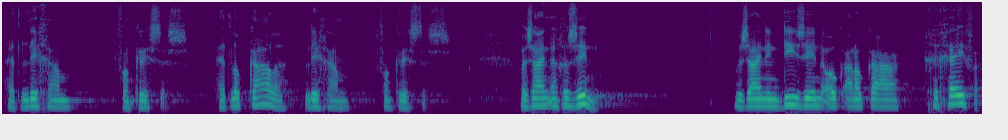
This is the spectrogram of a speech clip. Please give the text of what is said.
het lichaam van Christus. Het lokale lichaam van Christus. We zijn een gezin. We zijn in die zin ook aan elkaar gegeven.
